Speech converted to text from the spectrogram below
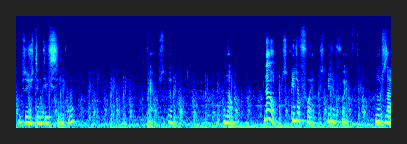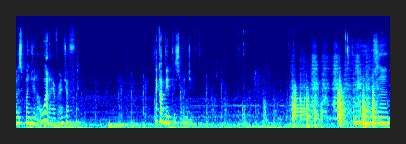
Eu preciso de 35, né? É, eu... Não. Não, isso aqui já foi. Isso aqui já foi. Não precisava expandir não. Whatever, já foi. Acabei por expandir. Também usa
